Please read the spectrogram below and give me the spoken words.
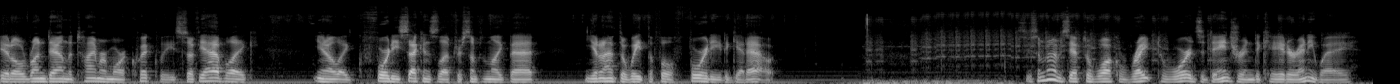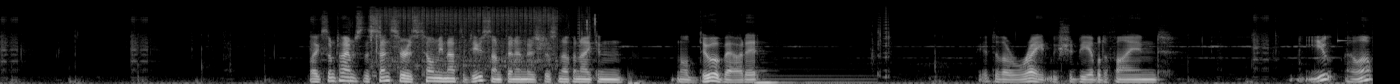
it'll run down the timer more quickly. So if you have like, you know, like 40 seconds left or something like that, you don't have to wait the full 40 to get out. See, sometimes you have to walk right towards a danger indicator anyway. Like, sometimes the sensor is telling me not to do something and there's just nothing I can, well, do about it. If we get to the right, we should be able to find... You. Hello?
